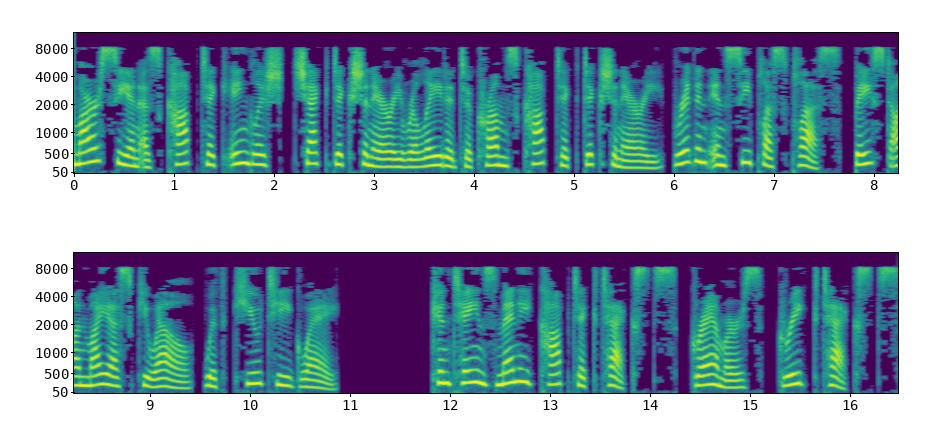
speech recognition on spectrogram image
Marcion is Coptic English, Czech dictionary related to Crum's Coptic Dictionary, written in C++, based on MySQL, with Qt GUI. Contains many Coptic texts, grammars, Greek texts,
